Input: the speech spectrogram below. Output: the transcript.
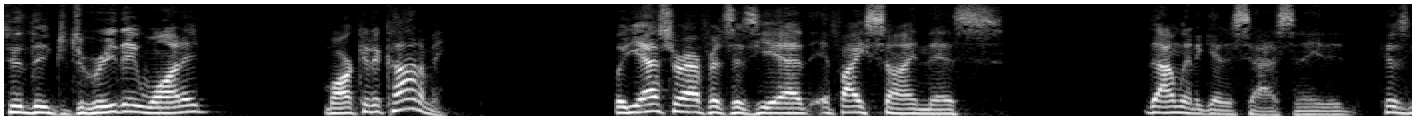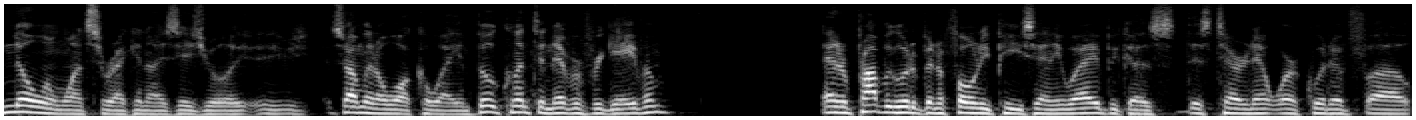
to the degree they wanted market economy. But Yasser Arafat says, yeah, if I sign this, I'm going to get assassinated because no one wants to recognize Israel. So I'm going to walk away. And Bill Clinton never forgave him. And it probably would have been a phony piece anyway because this terror network would have uh,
